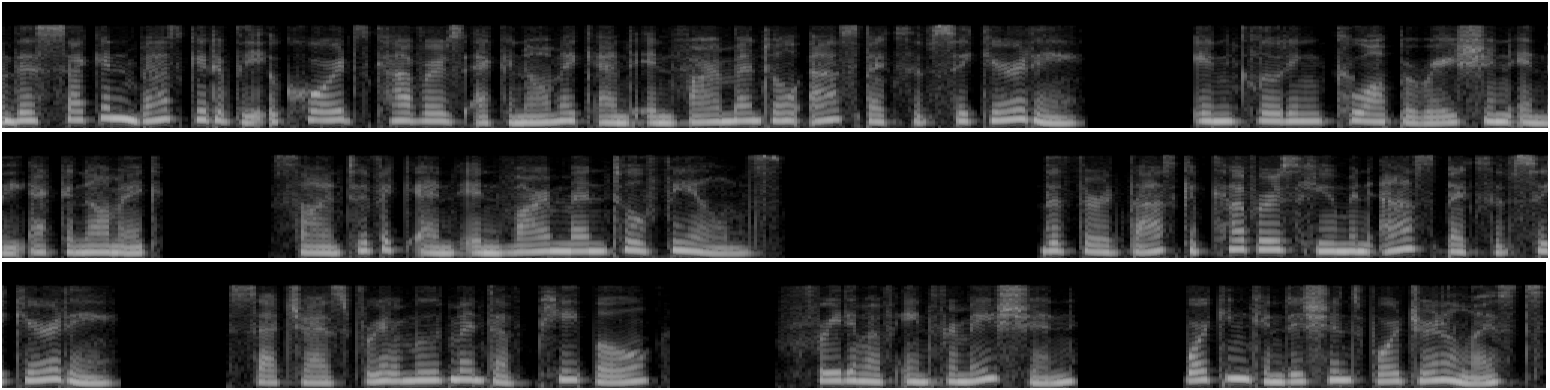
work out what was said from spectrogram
The second basket of the Accords covers economic and environmental aspects of security, including cooperation in the economic, scientific and environmental fields. The third basket covers human aspects of security, such as free movement of people, freedom of information, working conditions for journalists,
